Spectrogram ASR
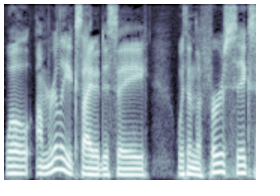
Well, I'm really excited to say within the first six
